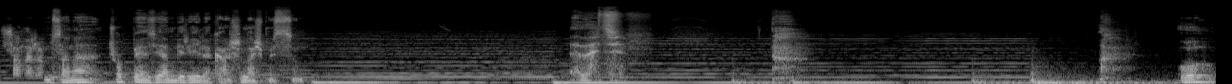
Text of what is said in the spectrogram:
sanırım sana çok benzeyen biriyle karşılaşmışsın. Evet. O...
